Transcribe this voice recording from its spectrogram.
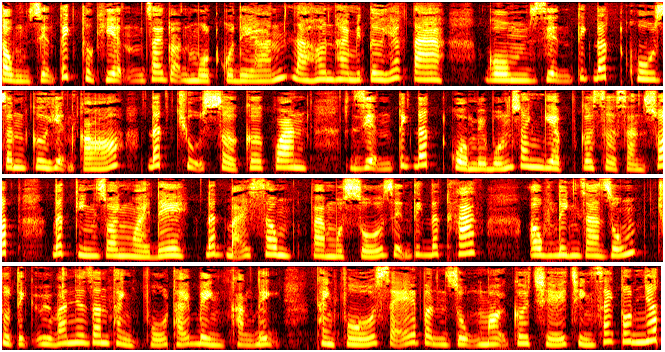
Tổng diện tích thực hiện giai đoạn 1 của đề án là hơn 24 ha, gồm diện tích đất khu dân cư hiện có, đất trụ sở cơ quan, diện tích đất của 14 doanh nghiệp, cơ sở sản xuất, đất kinh doanh ngoài đê, đất bãi sông và một số diện tích đất khác. Ông Đinh Gia Dũng, Chủ tịch Ủy ban nhân dân thành phố Thái Bình khẳng định, thành phố sẽ vận dụng mọi cơ chế chính sách tốt nhất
